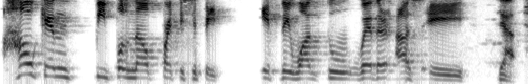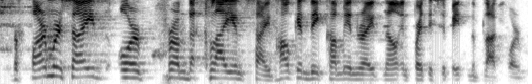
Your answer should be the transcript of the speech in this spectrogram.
how can people now participate if they want to, whether as a Yeah. the farmer side or from the client side? How can they come in right now and participate in the platform?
